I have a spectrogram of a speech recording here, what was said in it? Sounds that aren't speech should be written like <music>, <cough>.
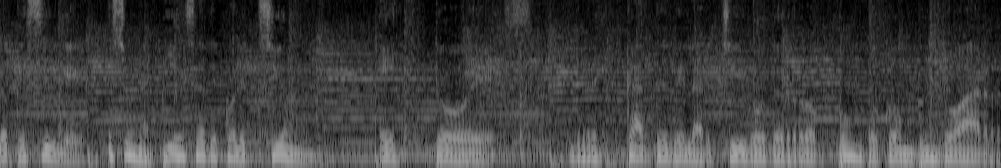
Lo que sigue es una pieza de colección. Esto es Rescate del archivo de rock.com.ar.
